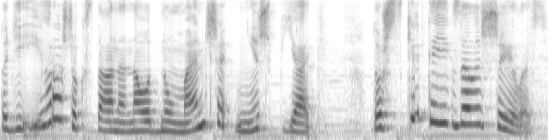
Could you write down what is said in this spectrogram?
тоді іграшок стане на одну менше, ніж 5. Тож скільки їх залишилось?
